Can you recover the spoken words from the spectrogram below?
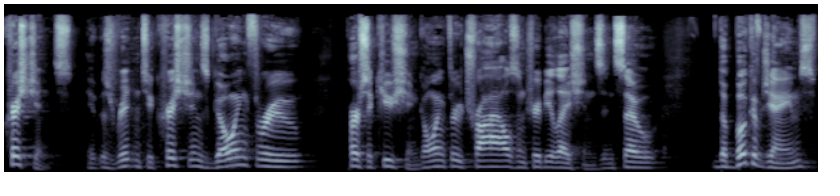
Christians. It was written to Christians going through persecution, going through trials and tribulations. And so the book of James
